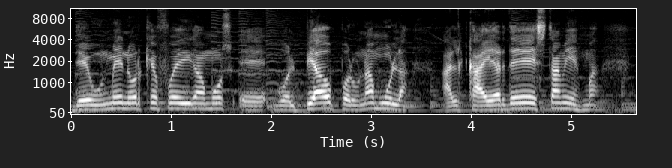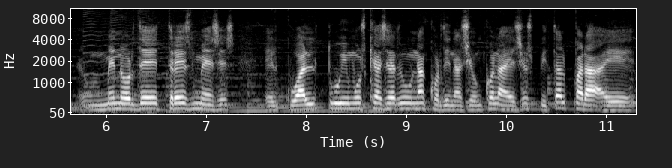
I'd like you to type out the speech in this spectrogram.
de un menor que fue digamos eh, golpeado por una mula al caer de esta misma, un menor de tres meses, el cual tuvimos que hacer una coordinación con la ESE Hospital para eh,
